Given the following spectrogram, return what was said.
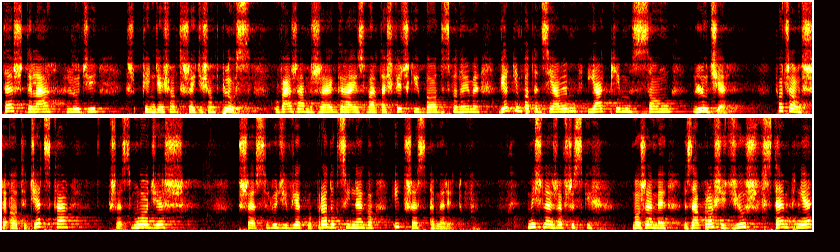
też dla ludzi 50-60 plus. Uważam, że gra jest warta świeczki, bo dysponujemy wielkim potencjałem, jakim są ludzie. Począwszy od dziecka, przez młodzież, przez ludzi wieku produkcyjnego i przez emerytów. Myślę, że wszystkich możemy zaprosić już wstępnie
